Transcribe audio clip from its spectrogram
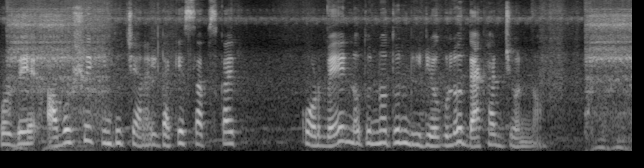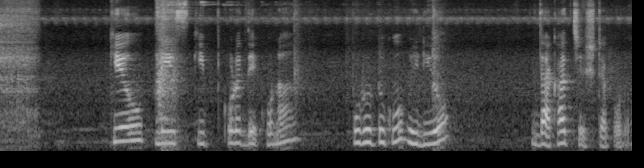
করবে, অবশ্যই কিন্তু চ্যানেলটাকে সাবস্ক্রাইব করবে নতুন নতুন ভিডিওগুলো দেখার জন্য। কেউ প্লিজ স্কিপ করে দেখো না, পুরোটুকু ভিডিও দেখার চেষ্টা করো।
